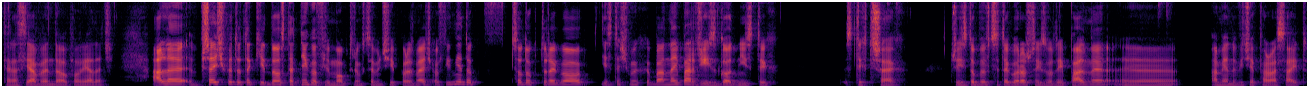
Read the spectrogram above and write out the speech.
Teraz ja będę opowiadać. Ale przejdźmy do, takie, do ostatniego filmu, o którym chcemy dzisiaj porozmawiać. O filmie, do, co do którego jesteśmy chyba najbardziej zgodni z tych, z tych trzech, czyli zdobywcy tegorocznej Złotej Palmy, yy, a mianowicie Parasite,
